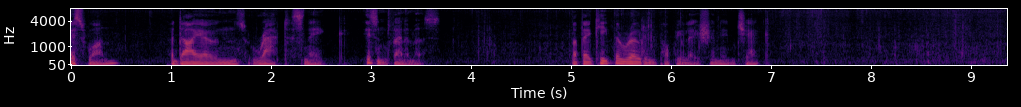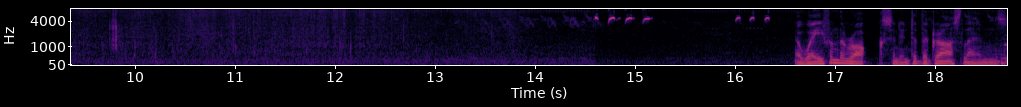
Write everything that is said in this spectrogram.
This one, a Dion's rat snake, isn't venomous. But they keep the rodent population in check. Away from the rocks and into the grasslands,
